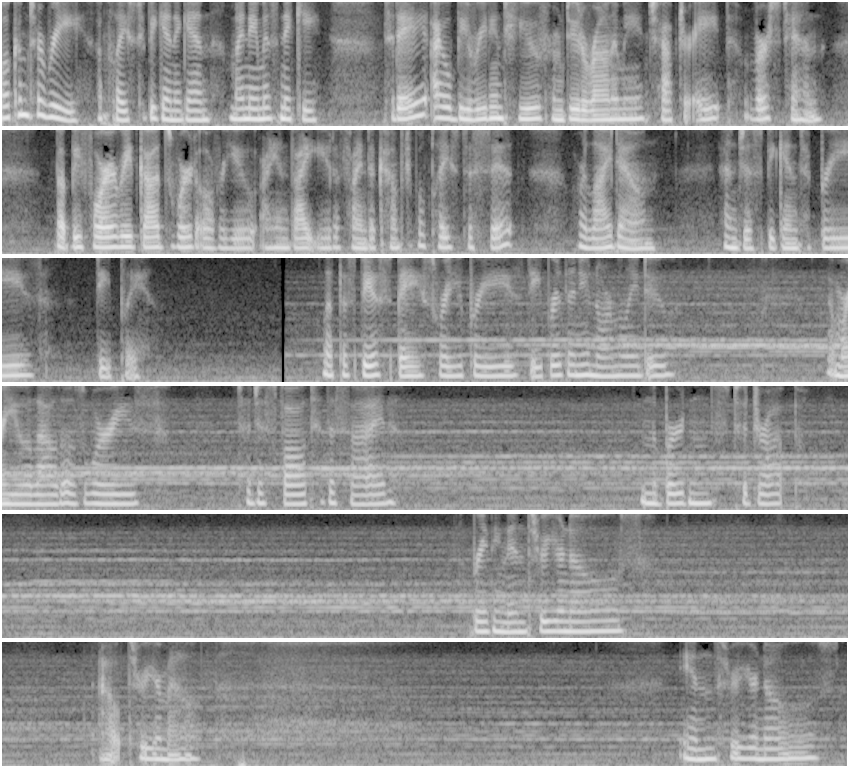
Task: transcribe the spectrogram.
Welcome to Re, a place to begin again. My name is Nikki. Today I will be reading to you from Deuteronomy chapter 8, verse 10. But before I read God's word over you, I invite you to find a comfortable place to sit or lie down and just begin to breathe deeply. Let this be a space where you breathe deeper than you normally do and where you allow those worries to just fall to the side and the burdens to drop. Breathing in through your nose, out through your mouth, in through your nose,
